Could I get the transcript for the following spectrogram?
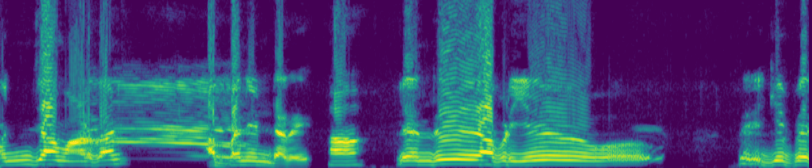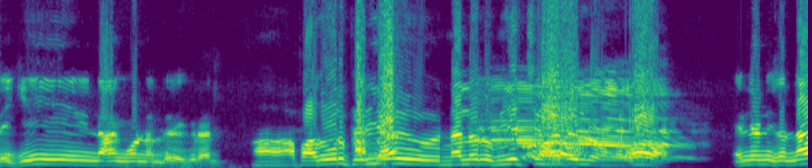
கொஞ்சம்- மாடுதான் அப்ப நின்றது. இருந்து அப்படியே பெருக்கி பெருக்கி நான் கொண்டு வந்திருக்கிறேன். அப்ப அது ஒரு பெரிய நல்ல ஒரு முயற்சி. என்னன்னு சொன்னா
